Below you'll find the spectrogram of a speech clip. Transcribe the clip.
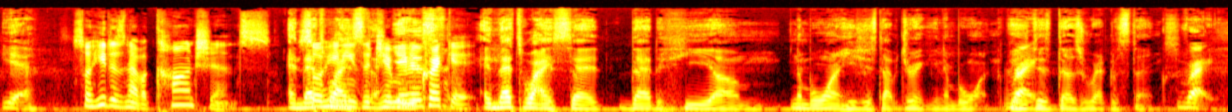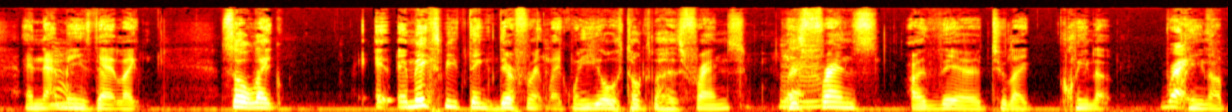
Yeah, So he doesn't have a conscience. And that's so he why I needs a said- Jimmy Yeah, his- Cricket. And that's why I said that he, um, number one, he should stop drinking. Number one, Right. he just does reckless things, Right. and that means that like, so like, it, it makes me think different. Like when he always talks about his friends, his mm-hmm. friends are there to like clean up, Right. clean up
